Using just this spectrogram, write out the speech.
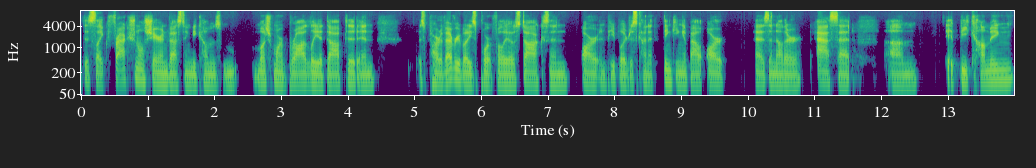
this like fractional share investing becomes m- much more broadly adopted and is part of everybody's portfolio stocks and art and people are just kind of thinking about art as another asset um, it becoming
